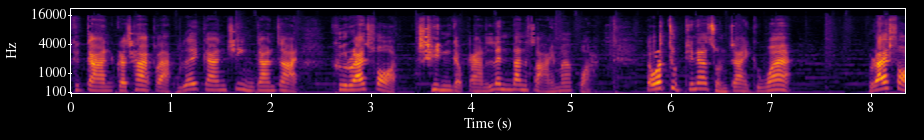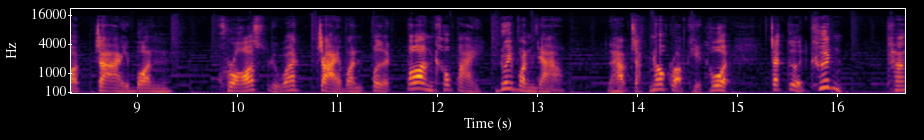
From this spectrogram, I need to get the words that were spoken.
คือการกระชากหลักเลื่อยการชิงการจ่าย คือแรชฟอร์ดชินกับการเล่นด้านซ้ายมากกว่า แต่ว่าจุดที่น่าสนใจคือว่าแรชฟอร์ดจ่ายบอลครอสหรือว่าจ่ายบอลเปิดป้อนเข้าไปด้วยบอลยาวนะครับจากนอกกรอบเขตโทษจะเกิดขึ้นทาง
